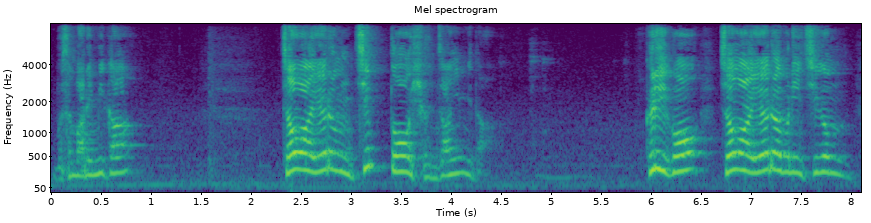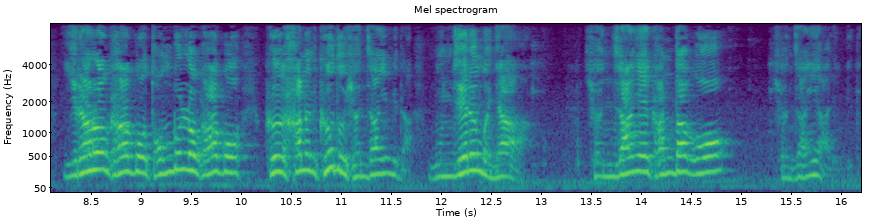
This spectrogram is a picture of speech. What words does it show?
무슨 말입니까? 저와 여러분 집도 현장입니다. 그리고 저와 여러분이 지금 일하러 가고 돈 벌러 가고 그 하는 그도 현장입니다. 문제는 뭐냐? 현장에 간다고 현장이 아닙니다.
